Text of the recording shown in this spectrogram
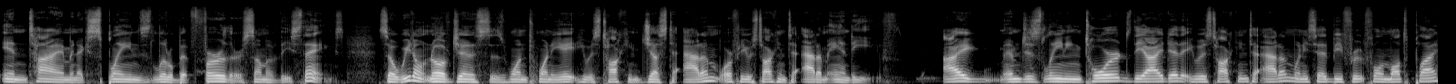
in time and explains a little bit further some of these things. So we don't know if Genesis 128 he was talking just to Adam or if he was talking to Adam and Eve. I am just leaning towards the idea that he was talking to Adam when he said, Be fruitful and multiply.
